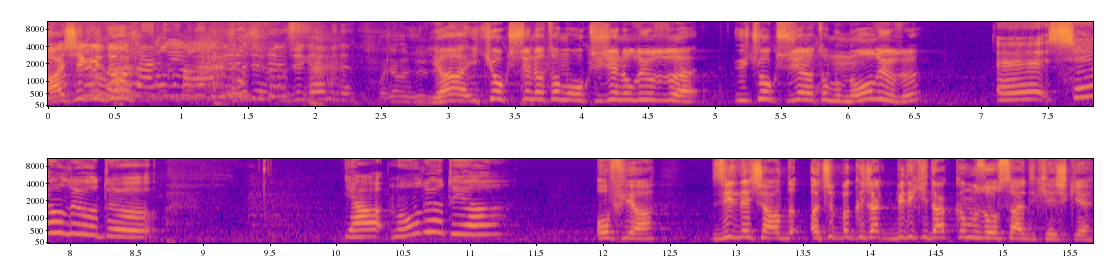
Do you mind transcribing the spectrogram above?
Ayşegül dur. Ya iki oksijen atomu oksijen oluyordu da üç oksijen atomu ne oluyordu? Ee, şey oluyordu. Ya ne oluyordu ya? Of ya. Zil de çaldı. Açıp bakacak bir iki dakikamız olsaydı keşke.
